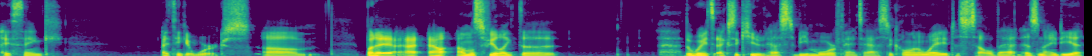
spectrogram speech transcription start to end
I think I think it works. Um, but I, I, I almost feel like the the way it's executed has to be more fantastical in a way to sell that as an idea.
